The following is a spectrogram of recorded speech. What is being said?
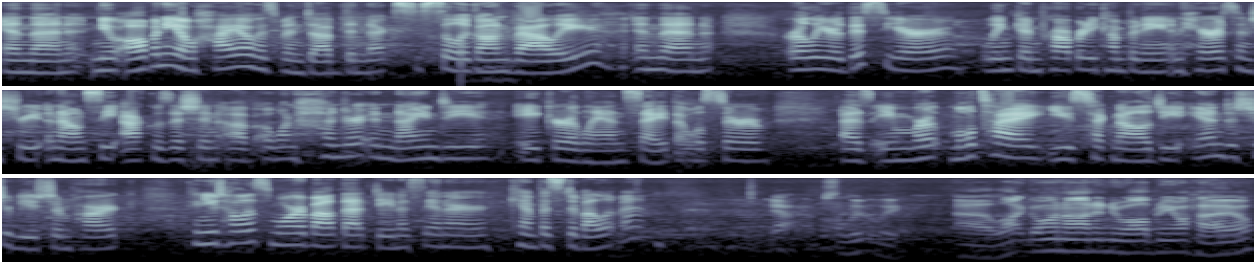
And then New Albany, Ohio has been dubbed the next Silicon Valley. And then earlier this year, Lincoln Property Company and Harrison Street announced the acquisition of a 190 acre land site that will serve as a multi-use technology and distribution park. Can you tell us more about that data center campus development? Yeah, absolutely. Uh, a lot going on in New Albany, Ohio.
